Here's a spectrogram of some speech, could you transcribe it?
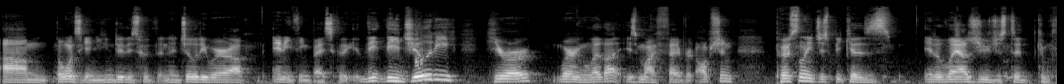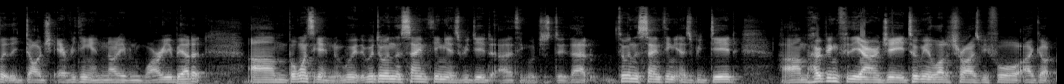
Um, but once again, you can do this with an agility wearer, anything basically. The, the agility hero wearing leather is my favorite option. Personally, just because it allows you just to completely dodge everything and not even worry about it. Um, but once again, we're, doing the same thing as we did. I think we'll just do that. Doing the same thing as we did. Um, hoping for the RNG. It took me a lot of tries before I got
